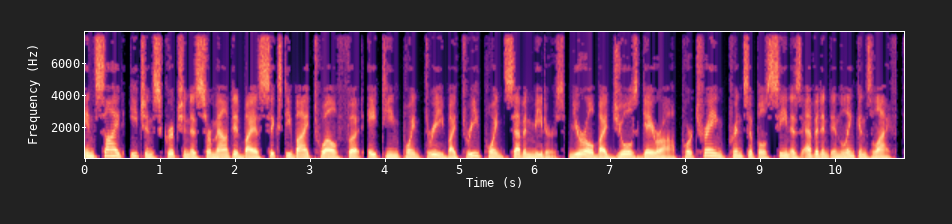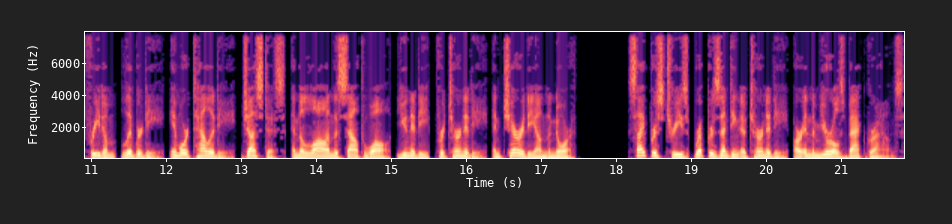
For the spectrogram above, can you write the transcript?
Inside, each inscription is surmounted by a 60 by 12 foot (18.3 by 3.7 meters) mural by Jules Guérin portraying principles seen as evident in Lincoln's life: freedom, liberty, immortality, justice, and the law on the south wall, unity, fraternity, and charity on the north. Cypress trees, representing eternity, are in the mural's backgrounds.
